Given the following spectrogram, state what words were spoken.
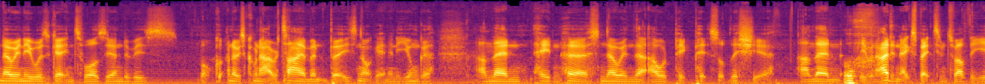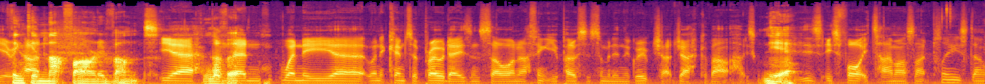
knowing he was getting towards the end of his. Well, I know he's coming out of retirement, but he's not getting any younger. And then Hayden Hurst, knowing that I would pick Pitts up this year, and then Oof. even I didn't expect him to have the year Thinking that far in advance. Yeah, Love and it. then when he uh, when it came to pro days and so on, I think you posted something in the group chat, Jack, about how he's, Yeah. he's, he's forty time. I was like, please don't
